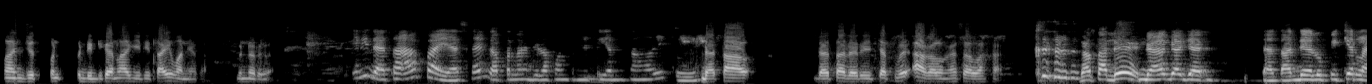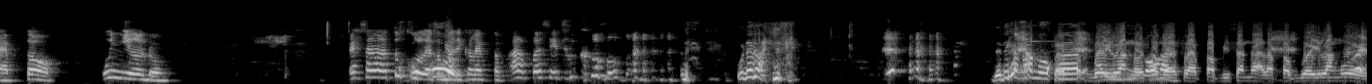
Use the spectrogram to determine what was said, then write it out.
lanjut pen- pendidikan lagi di Taiwan ya kak? Bener nggak? Ini data apa ya? Saya nggak pernah dilakukan penelitian tentang hal itu. Data data dari chat WA kalau nggak salah kak. Data D. Nggak, nggak. Ja- Data deh, lu pikir laptop. Unyil dong. Eh, salah tukul ya Tukul. kembali ke laptop. Apa sih tukul? Udah lanjut. Jadi kakak mau ke Laptop gue hilang nggak usah bahas laptop bisa nggak? Laptop gue hilang woi.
